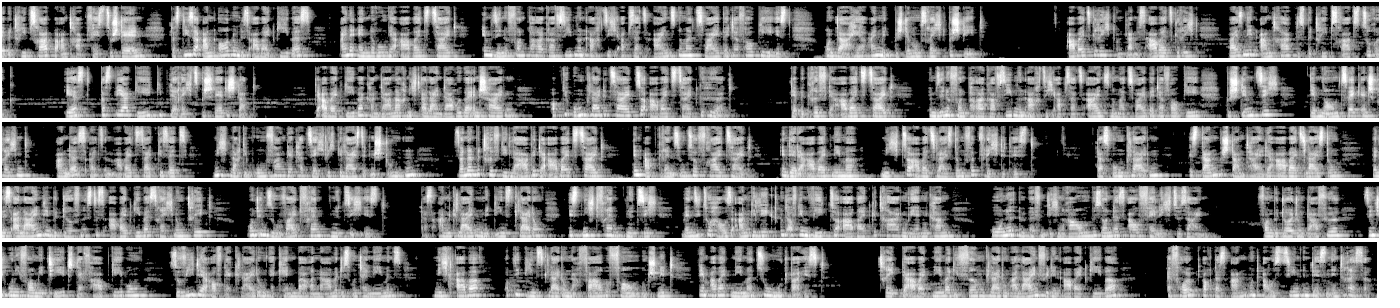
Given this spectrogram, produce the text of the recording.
Der Betriebsrat beantragt festzustellen, dass diese Anordnung des Arbeitgebers eine Änderung der Arbeitszeit im Sinne von 87 Absatz 1 Nummer 2 Beta VG ist und daher ein Mitbestimmungsrecht besteht. Arbeitsgericht und Landesarbeitsgericht weisen den Antrag des Betriebsrats zurück. Erst das BAG gibt der Rechtsbeschwerde statt. Der Arbeitgeber kann danach nicht allein darüber entscheiden, ob die Umkleidezeit zur Arbeitszeit gehört. Der Begriff der Arbeitszeit im Sinne von 87 Absatz 1 Nummer 2 Beta VG bestimmt sich dem Normzweck entsprechend anders als im Arbeitszeitgesetz nicht nach dem Umfang der tatsächlich geleisteten Stunden, sondern betrifft die Lage der Arbeitszeit in Abgrenzung zur Freizeit, in der der Arbeitnehmer nicht zur Arbeitsleistung verpflichtet ist. Das Umkleiden ist dann Bestandteil der Arbeitsleistung, wenn es allein dem Bedürfnis des Arbeitgebers Rechnung trägt und insoweit fremdnützig ist. Das Ankleiden mit Dienstkleidung ist nicht fremdnützig, wenn sie zu Hause angelegt und auf dem Weg zur Arbeit getragen werden kann, ohne im öffentlichen Raum besonders auffällig zu sein. Von Bedeutung dafür sind die Uniformität der Farbgebung sowie der auf der Kleidung erkennbare Name des Unternehmens, nicht aber, ob die Dienstkleidung nach Farbe, Form und Schnitt dem Arbeitnehmer zumutbar ist. Trägt der Arbeitnehmer die Firmenkleidung allein für den Arbeitgeber, erfolgt auch das An- und Ausziehen in dessen Interesse.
